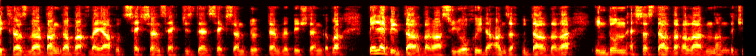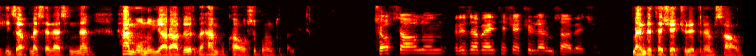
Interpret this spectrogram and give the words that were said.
etirazlardan qabaq və yaxud 88-dən, 84-dən və 5-dən qabaq belə bir dağdağası yox idi. Ancaq bu dağdağa indi onun əsas dağdağalarındandır ki, hicab məsələsindən həm onu yaradır və həm bu kaosu kontrol edir. Çox sağ olun Rıza bəy, təşəkkürlər müsahibə üçün. Mən də təşəkkür edirəm, sağ olun.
